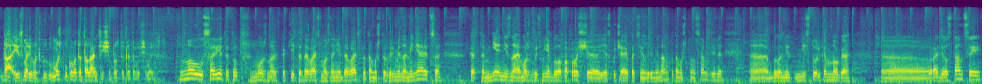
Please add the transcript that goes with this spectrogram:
Да, и смотри, вот может у кого-то талантище просто к этому всему есть. Ну, советы тут можно какие-то давать, можно не давать, потому что времена меняются. Как-то мне, не знаю, может быть, мне было попроще, я скучаю по тем временам, потому что на самом деле э, было не, не столько много э, радиостанций,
